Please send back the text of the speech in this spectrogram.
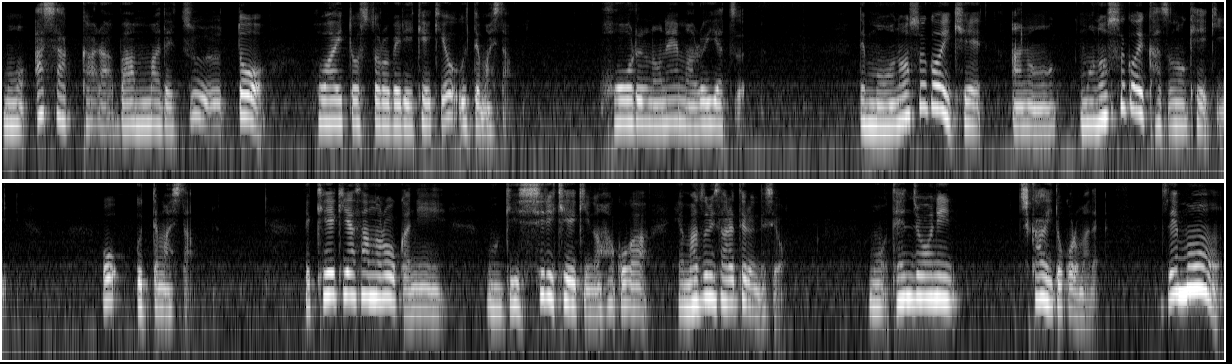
もう朝から晩までずっとホワイトストロベリーケーキを売ってました。ホールのね丸いやつ。でものすごいケあのものすごい数のケーキを売ってました。でケーキ屋さんの廊下にもうぎっしりケーキの箱が山積みされてるんですよ。もう天井に近いところまで。でも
